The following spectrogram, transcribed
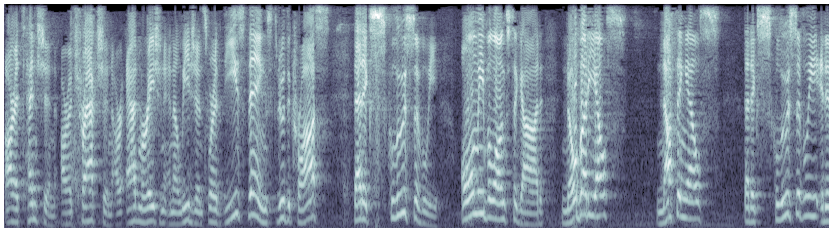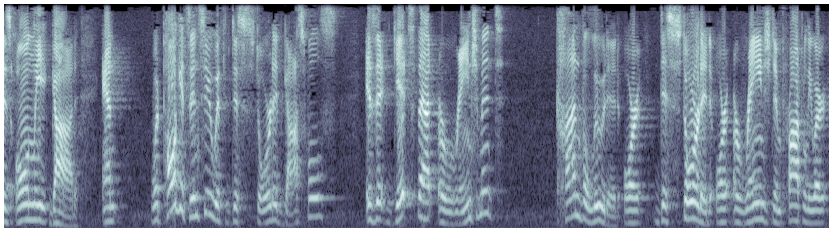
our attention, our attraction, our admiration, and allegiance, where these things, through the cross, that exclusively only belongs to God, nobody else, nothing else, that exclusively it is only God. And what Paul gets into with distorted gospels is it gets that arrangement convoluted or distorted or arranged improperly where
